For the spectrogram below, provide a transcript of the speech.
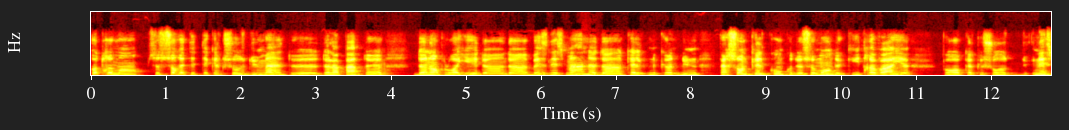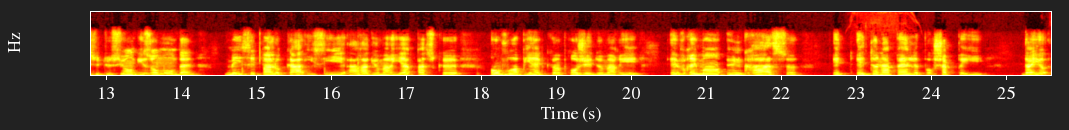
Autrement, ce serait été quelque chose d'humain de, de, la part d'un employé, d'un businessman, d'une personne quelconque de ce monde qui travaille pour quelque chose, une institution, disons, mondaine. Mais ce n'est pas le cas ici à Radio Maria parce que on voit bien qu'un projet de Marie est vraiment une grâce, est, est un appel pour chaque pays. D'ailleurs,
